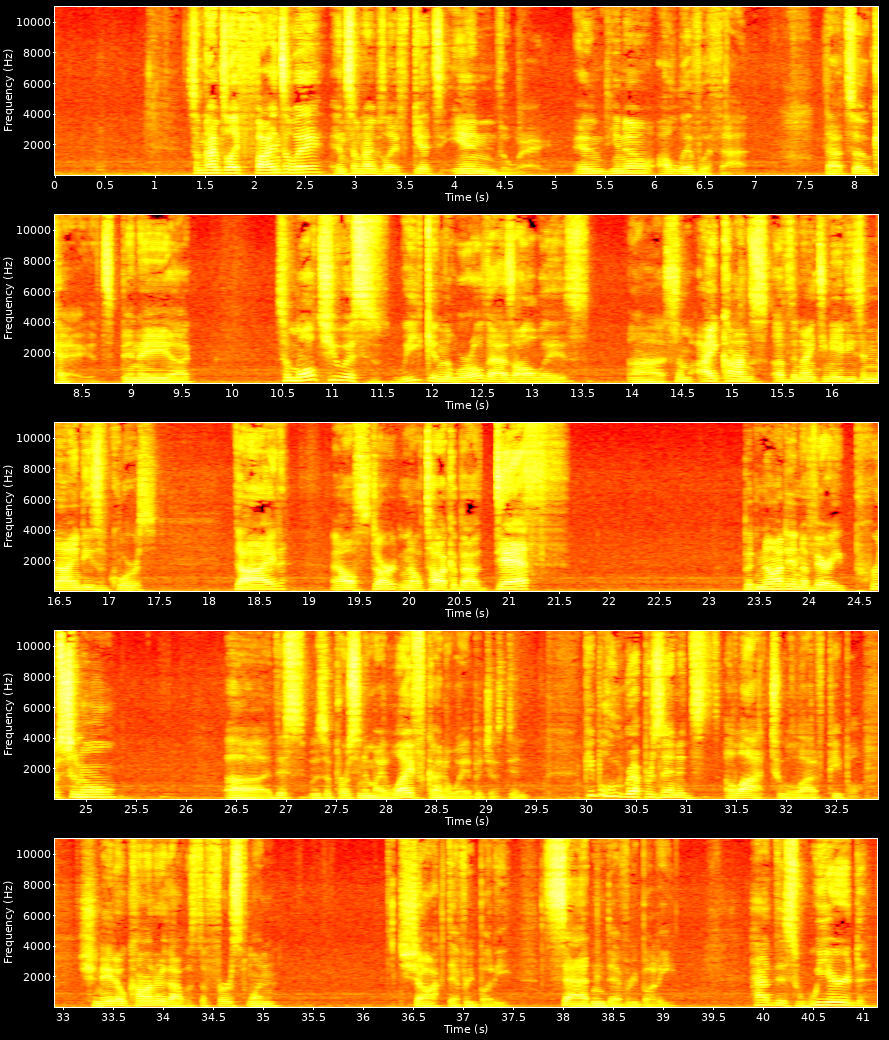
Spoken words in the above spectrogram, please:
Sometimes life finds a way, and sometimes life gets in the way. And, you know, I'll live with that. That's okay. It's been a uh, tumultuous week in the world, as always. Uh, some icons of the 1980s and 90s, of course, died. I'll start and I'll talk about death, but not in a very personal, uh, this was a person in my life kind of way, but just in people who represented a lot to a lot of people. Sinead O'Connor, that was the first one. Shocked everybody, saddened everybody. Had this weird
